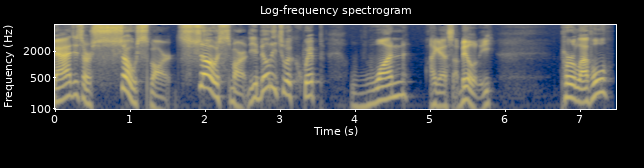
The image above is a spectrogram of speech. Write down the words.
Badges are so smart, so smart. The ability to equip one, I guess, ability per level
